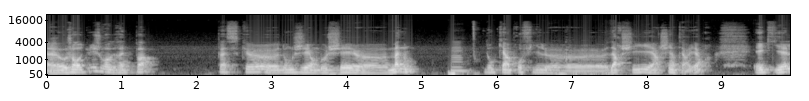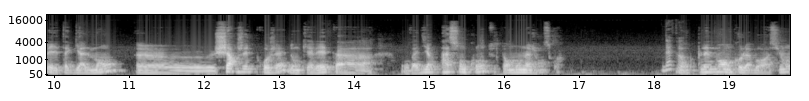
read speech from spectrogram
Euh, Aujourd'hui, je regrette pas parce que euh, donc j'ai embauché Manon, Hmm. donc qui a un profil euh, d'archi et archi intérieur, et qui elle est également euh, chargée de projet, donc elle est à, on va dire, à son compte dans mon agence, quoi. D'accord. Donc pleinement en collaboration,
